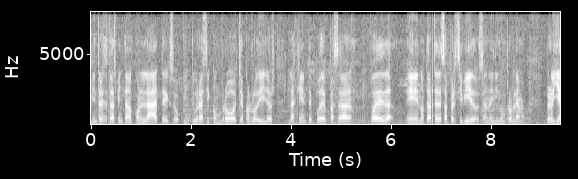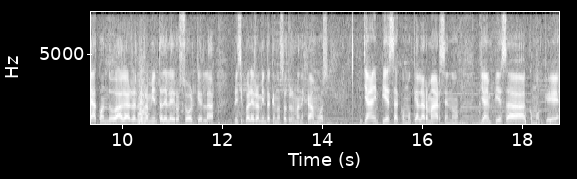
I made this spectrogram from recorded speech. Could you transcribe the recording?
mientras estás pintando con látex o pintura así con brocha, con rodillos, la gente puede pasar, puede eh, notarte desapercibido, o sea, no hay ningún problema. Pero ya cuando agarras la herramienta del aerosol, que es la principal herramienta que nosotros manejamos, ya empieza como que alarmarse, ¿no? Ya empieza como que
